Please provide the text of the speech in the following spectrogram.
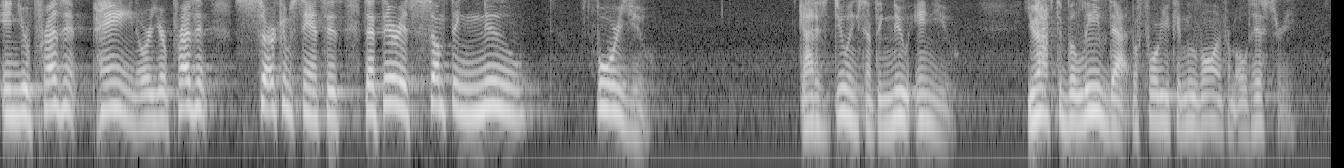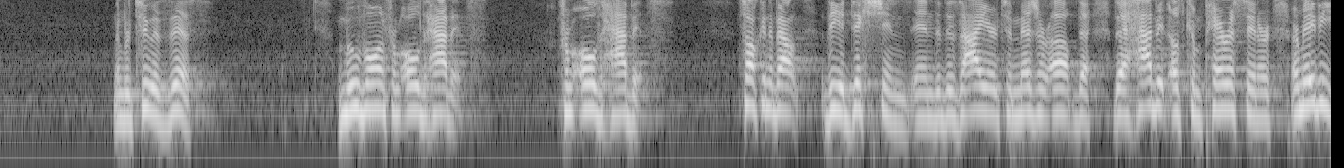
in your present pain or your present circumstances that there is something new for you? God is doing something new in you. You have to believe that before you can move on from old history. Number two is this move on from old habits. From old habits. Talking about the addictions and the desire to measure up, the, the habit of comparison, or, or maybe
